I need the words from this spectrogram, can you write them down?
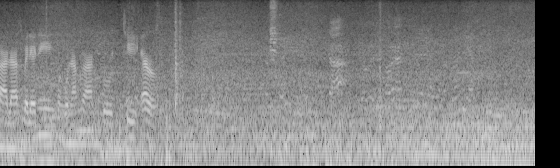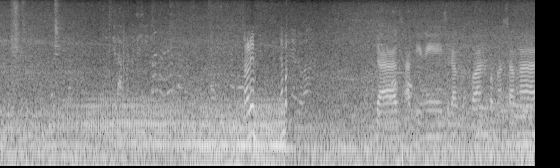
pada sepeda ini menggunakan kunci L Salim. Dan saat ini sedang melakukan pemasangan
